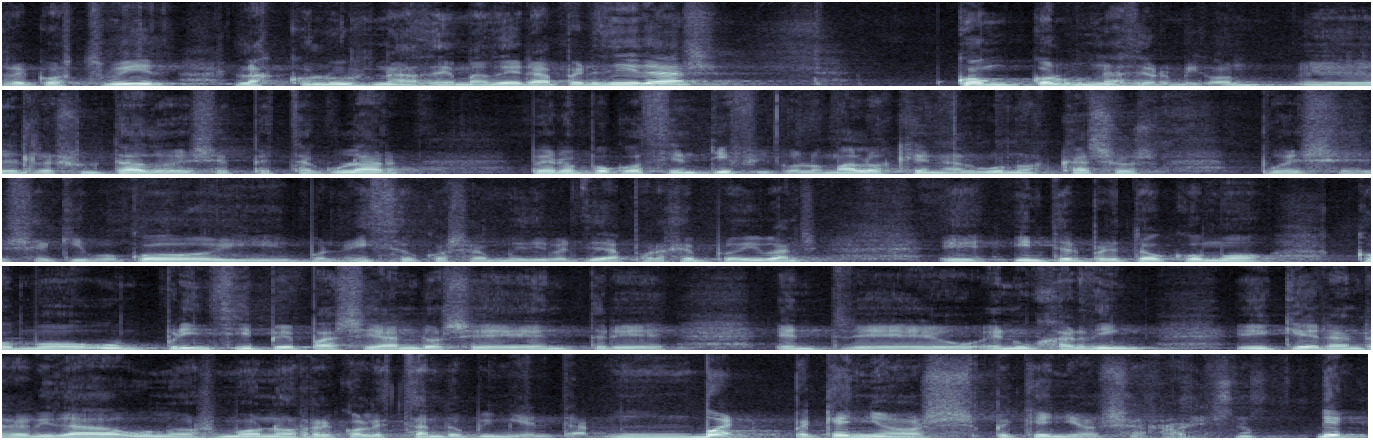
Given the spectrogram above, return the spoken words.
reconstruir las columnas de madera perdidas con columnas de hormigón. El resultado es espectacular pero poco científico. Lo malo es que en algunos casos pues se equivocó y bueno, hizo cosas muy divertidas. Por ejemplo, Ivans eh, interpretó como, como, un príncipe paseándose entre, entre, en un jardín y que eran en realidad unos monos recolectando pimienta. Mm, bueno, pequeños, pequeños errores. ¿no? Bien,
